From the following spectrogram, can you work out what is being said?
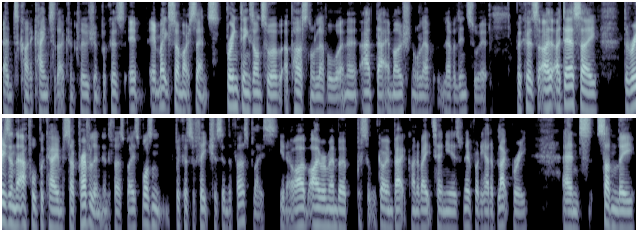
and kind of came to that conclusion because it, it makes so much sense. Bring things onto a, a personal level and then add that emotional level level into it, because I, I dare say the reason that Apple became so prevalent in the first place wasn't because of features in the first place. You know, I, I remember sort of going back kind of eight ten years when everybody had a BlackBerry and suddenly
